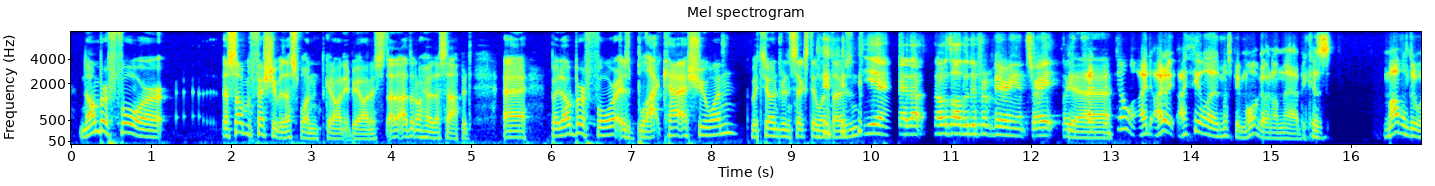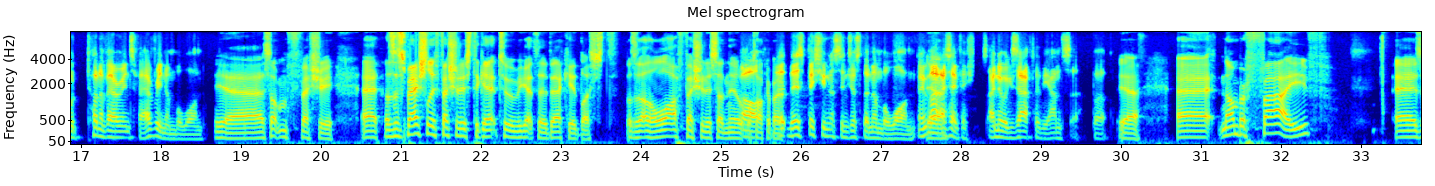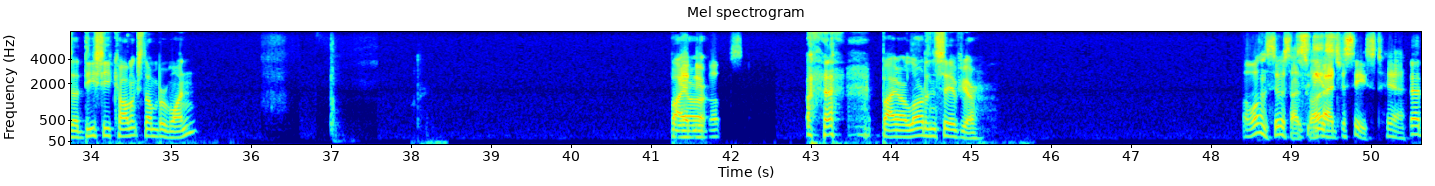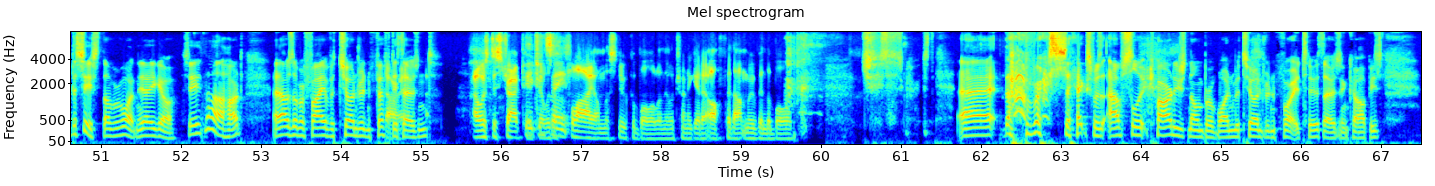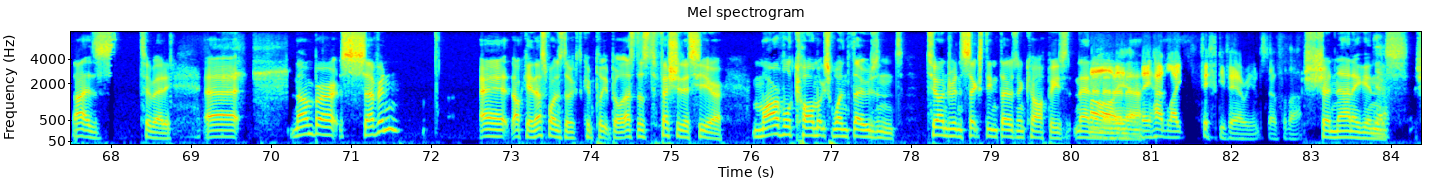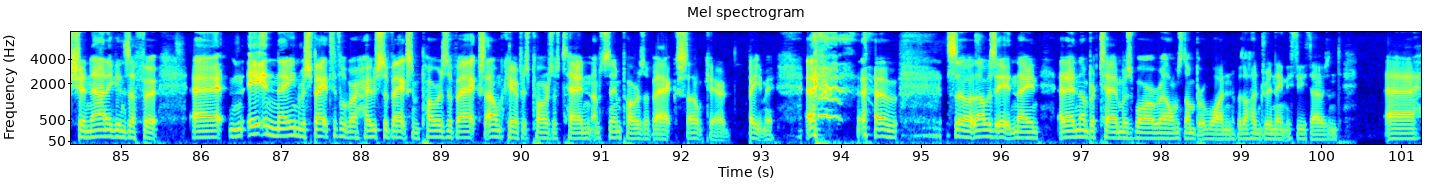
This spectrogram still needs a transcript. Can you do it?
Number four, there's something fishy with this one, get on to be honest. I, I don't know how this happened. Uh, but number four is Black Cat issue one with 261,000. yeah, that that was all the different variants, right? Like, I, yeah. I don't. I, I I feel there must be more going on there because Marvel do a ton of variants for every number one. Yeah, something fishy. Uh, there's especially fishiness to get to when we get to the decade list. There's a, a lot of fishiness in there that we'll Oh, talk about. There's fishiness in just the number one. I, mean, Yeah. I say fishiness. I know exactly the answer, but Yeah. Uh, number five is a DC Comics number one. By our by our Lord and Savior. Well, it wasn't Suicide Squad. DCeased. DCeased. Yeah. Yeah, DCeased number one. There you go. See, not that hard. And that was number five with two hundred and fifty thousand. I was distracted. Patron There was saint. a fly on the snooker ball, and they were trying to get it off without moving the ball. Jesus Christ. Uh, number six was Absolute Carnage number one with 242,000 copies. That is too many. Uh, number seven. Uh, okay, this one's the complete bill. That's there's fishiness here. Marvel Comics 1000. 216,000 copies. No, no, oh, no, no, yeah. no. They had like 50 variants though for that. Shenanigans. Yeah. Shenanigans afoot. Uh, 8 and 9, respectively, were House of X and Powers of X. I don't care if it's Powers of 10. I'm saying Powers of X. I don't care. Bite me. um, so that was 8 and 9. And then number 10 was War Realms number 1 with 193,000. Uh,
